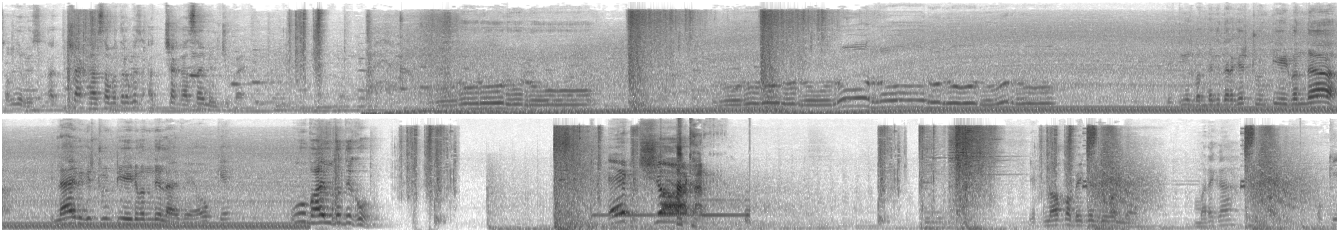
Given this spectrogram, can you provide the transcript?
समझो guys, अच्छा खासा मतलब अच्छा खासा मिल चुका है बंदा किधर गया 28 बंदा लाइव है 28 बंदे लाइव है ओके ओ भाई उधर देखो एक शॉट एक नॉक ऑफ़ एक दो बंदा है। मरेगा? ओके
